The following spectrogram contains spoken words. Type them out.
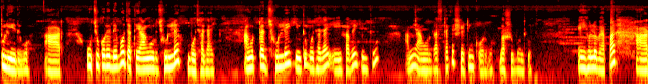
তুলিয়ে দেবো আর উঁচু করে দেবো যাতে আঙুর ঝুললে বোঝা যায়। আঙুরটা ঝুললেই কিন্তু বোঝা যায়, এইভাবেই কিন্তু আমি আঙুর গাছটাকে সেটিং করব। দর্শক বন্ধু এই হলো ব্যাপার। আর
